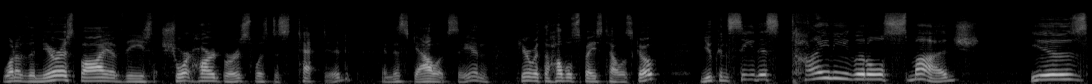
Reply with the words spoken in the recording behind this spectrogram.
one of the nearest by of these short hard bursts was detected in this galaxy. And here with the Hubble Space Telescope, you can see this tiny little smudge is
